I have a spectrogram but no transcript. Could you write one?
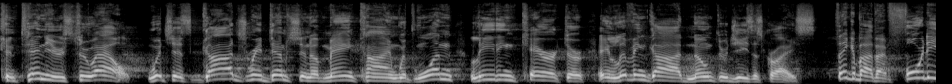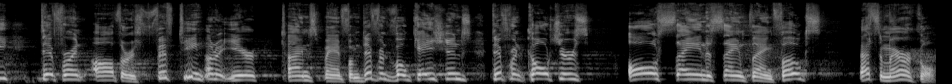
continues throughout, which is God's redemption of mankind with one leading character, a living God known through Jesus Christ. Think about that 40 different authors, 1500 year time span from different vocations, different cultures, all saying the same thing. Folks, that's a miracle.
